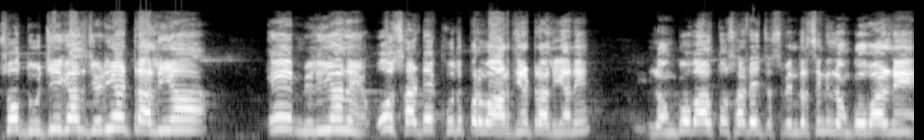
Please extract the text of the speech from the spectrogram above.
ਸੋ ਦੂਜੀ ਗੱਲ, ਜਿਹੜੀਆਂ ਟਰਾਲੀਆਂ ਇਹ ਮਿਲੀਆਂ ਨੇ, ਉਹ ਸਾਡੇ ਖੁਦ ਪਰਿਵਾਰ ਦੀਆਂ ਟਰਾਲੀਆਂ ਨੇ। ਲੌਂਗੋਵਾਲ ਤੋਂ ਸਾਡੇ ਜਸਵਿੰਦਰ ਸਿੰਘ ਲੌਂਗੋਵਾਲ ਨੇ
